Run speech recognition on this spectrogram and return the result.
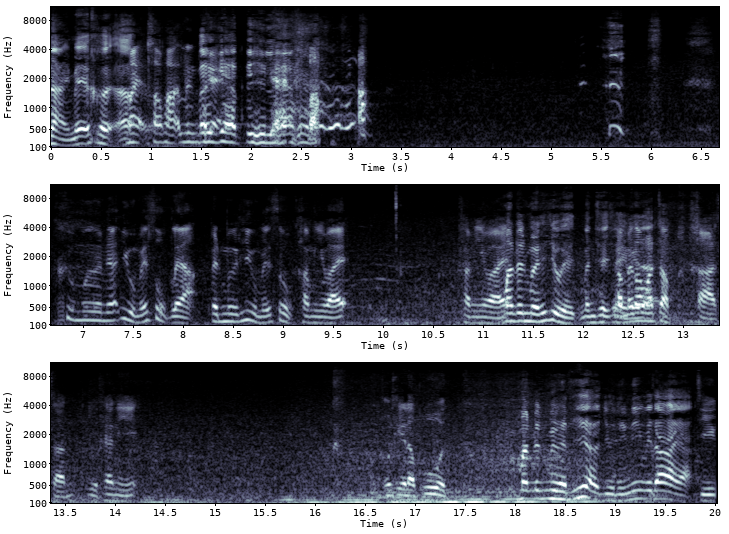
ไหนไม่เคยอะไม่สักพักหนึ่งไม่แกะตีนแล้ว คือมือเนี้ยอยู่ไม่สุกเลยอะ เป็นมือที่อยู่ไม่สุกทำงี้ไว้ทำงี้ไว้มันเป็นมือที่อยู่มันเฉยๆเราไม่ต้องมาด้จับขาฉันอยู่แค่นี้ โอเคเราพูด มันเป็นมือที่แบบอยู่นิ่งๆไม่ได้อะ จริง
